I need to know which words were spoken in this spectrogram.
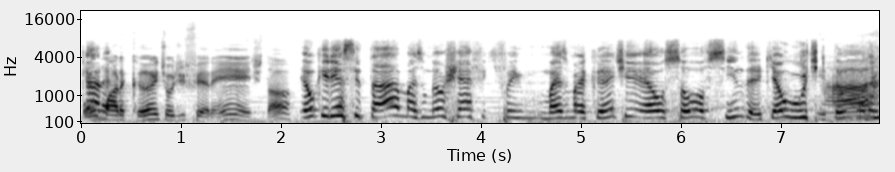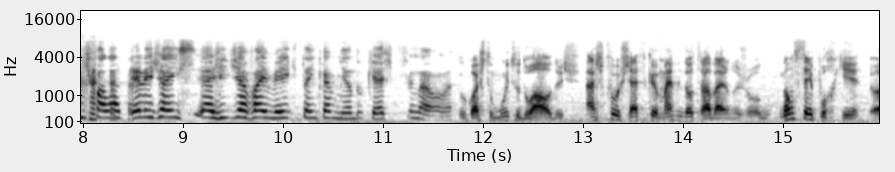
Cara- ou marcante ou diferente e tal? Eu queria citar, mas o meu chefe que foi mais marcante é o Soul of Cinder, que é o último. Então Ah. quando a gente falar dele, já, a gente já vai meio que tá encaminhando o cast pro final, né? Eu gosto muito do Aldrich. Acho que foi o chefe que mais me deu trabalho no jogo. Não sei porquê. Eu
